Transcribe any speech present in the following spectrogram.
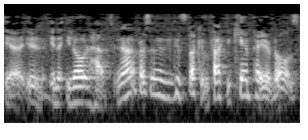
You, you, you don't have. You're not a person who gets stuck. In fact, you can't pay your bills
